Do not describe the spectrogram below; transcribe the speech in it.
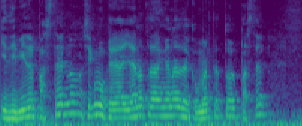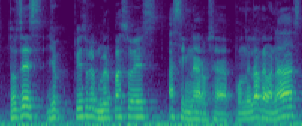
y divido el pastel, ¿no? Así como que ya no te dan ganas de comerte todo el pastel. Entonces, yo pienso que el primer paso es asignar, o sea, poner las rebanadas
